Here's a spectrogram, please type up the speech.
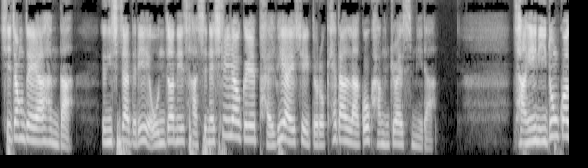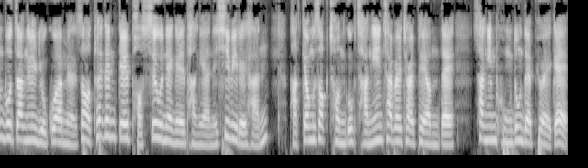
시정돼야 한다. 응시자들이 온전히 자신의 실력을 발휘할 수 있도록 해달라고 강조했습니다. 장인 이동권 보장을 요구하면서 퇴근길 버스 운행을 방해하는 시위를 한 박경석 전국 장애인 차별철폐연대 상임 공동대표에게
